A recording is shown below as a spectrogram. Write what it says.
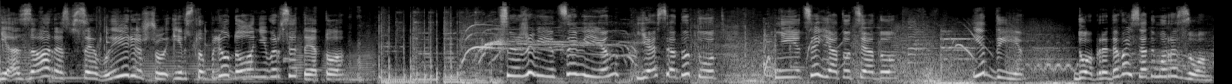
Я зараз все вирішу і вступлю до університету. Це ж він, це він. Я сяду тут. Ні, це я тут сяду. Іди. Добре, давай сядемо разом.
